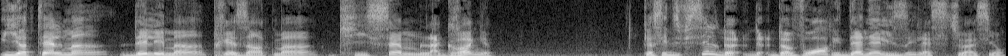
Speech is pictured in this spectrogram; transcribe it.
il y a tellement d'éléments présentement qui sèment la grogne que c'est difficile de voir et d'analyser la situation.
